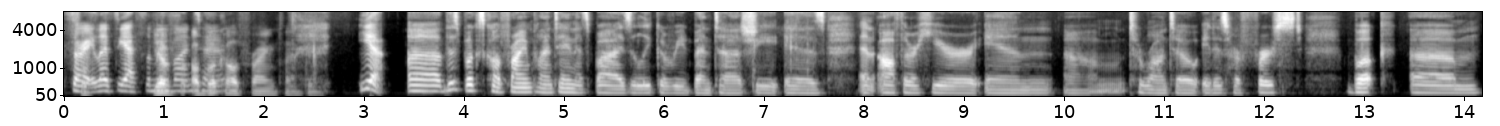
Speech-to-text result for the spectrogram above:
sorry let's yes let's You move have on a to book called Frying Plantain. Yeah. Uh, this book's called Frying Plantain. It's by Zalika Reid Benta. She is an author here in um, Toronto. It is her first book. Um,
